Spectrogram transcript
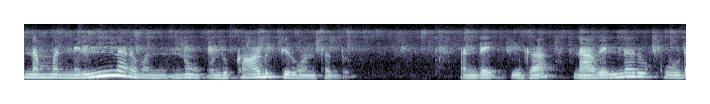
ನಮ್ಮನ್ನೆಲ್ಲರವನ್ನು ಒಂದು ಕಾಡುತ್ತಿರುವಂಥದ್ದು. ಅಂದರೆ ಈಗ ನಾವೆಲ್ಲರೂ ಕೂಡ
